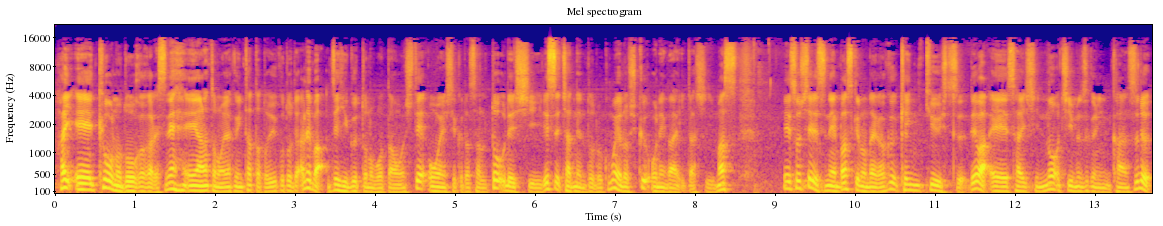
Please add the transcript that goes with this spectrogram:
はい、えー、今日の動画がですね、えー、あなたのお役に立ったということであれば、ぜひグッドのボタンを押して応援してくださると嬉しいです。チャンネル登録もよろしくお願いいたします。え、そしてですね、バスケの大学研究室では、え、最新のチーム作りに関する、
